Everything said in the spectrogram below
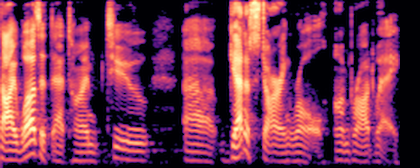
I was at that time, to uh, get a starring role on Broadway.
